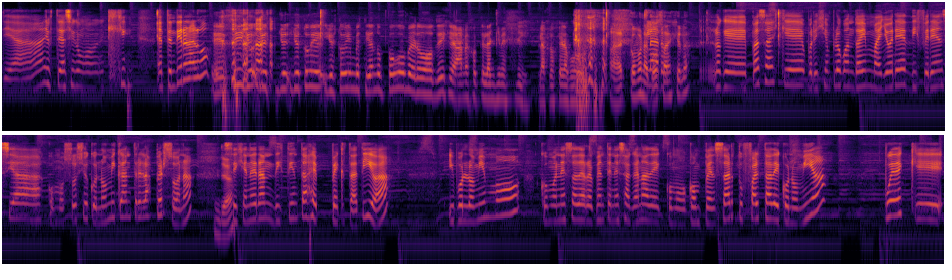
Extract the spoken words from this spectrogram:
Ya, y usted así como. ¿entendieron algo? Eh, sí, yo, yo, yo, yo estuve, yo estuve investigando un poco, pero dije, ah, mejor que la Angie me explique. La flojera por. A ver, ¿cómo es la Claro. cosa, Ángela? Lo que pasa es que, por ejemplo, cuando hay mayores diferencias como socioeconómicas entre las personas, ¿Ya? se generan distintas expectativas y por lo mismo, como en esa de repente, en esa gana de como compensar tu falta de economía, puede que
